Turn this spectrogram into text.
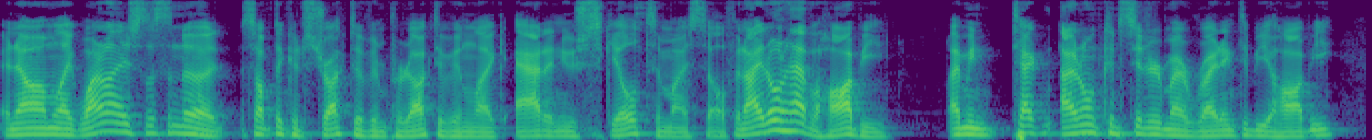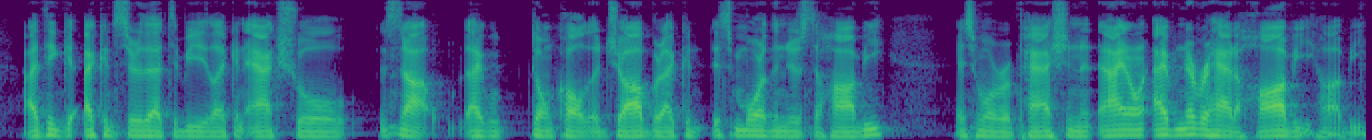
and now I'm like, why don't I just listen to something constructive and productive and like add a new skill to myself? And I don't have a hobby. I mean, tech, I don't consider my writing to be a hobby. I think I consider that to be like an actual. It's not. I don't call it a job, but I could. It's more than just a hobby. It's more of a passion, and I don't. I've never had a hobby hobby,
